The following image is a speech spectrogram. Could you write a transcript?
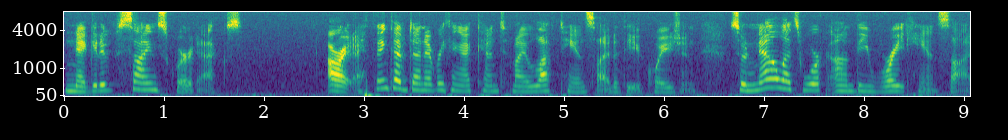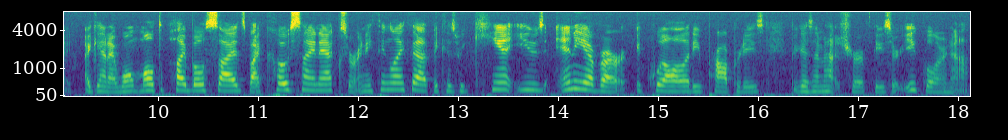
negative sine squared x. Alright, I think I've done everything I can to my left-hand side of the equation. So now let's work on the right-hand side. Again, I won't multiply both sides by cosine x or anything like that because we can't use any of our equality properties because I'm not sure if these are equal or not.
